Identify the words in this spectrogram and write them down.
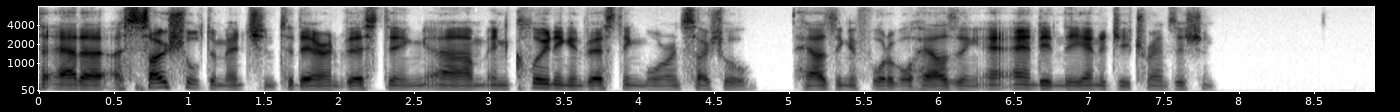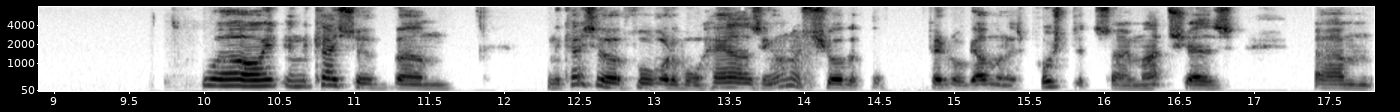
to add a social dimension to their investing, um, including investing more in social housing, affordable housing, and in the energy transition. Well, in the case of um, in the case of affordable housing, I'm not sure that the federal government has pushed it so much as um,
